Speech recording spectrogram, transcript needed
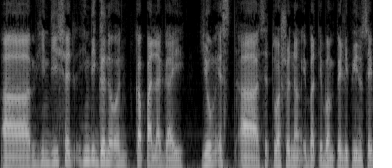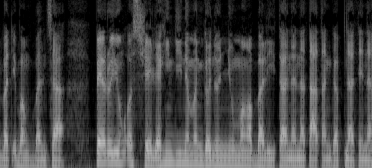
um, hindi, siya, hindi ganoon kapalagay yung uh, sitwasyon ng iba't ibang Pilipino sa iba't ibang bansa. Pero yung Australia, hindi naman ganun yung mga balita na natatanggap natin na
